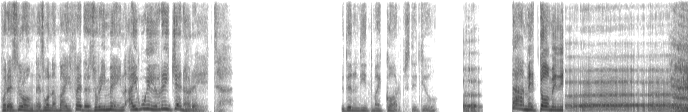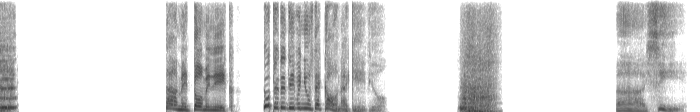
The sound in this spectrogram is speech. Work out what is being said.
For as long as one of my feathers remain, I will regenerate. You didn't eat my corpse, did you? Uh. Damn it, Dominic! Uh. Damn it, Dominic! You didn't even use the gun I gave you. Ah, I see.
